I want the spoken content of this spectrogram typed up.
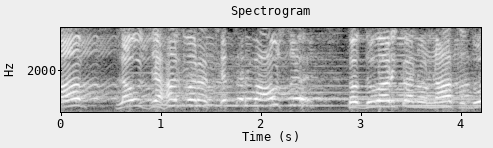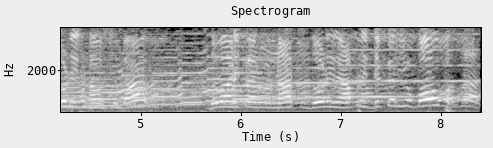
બાપ, લવ જેહાદ દ્વારા છેતરવા આવશે. તો દ્વારકાનો નાથ દોડીને આવશે બાપ. દ્વારકાનો નાથ દોડીને આપણી દીકરીઓ બહુ ફસાય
